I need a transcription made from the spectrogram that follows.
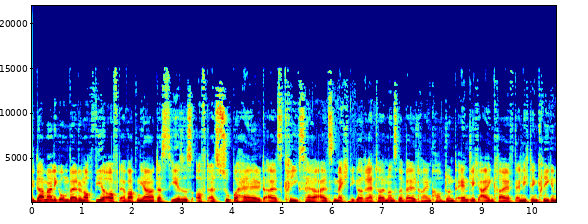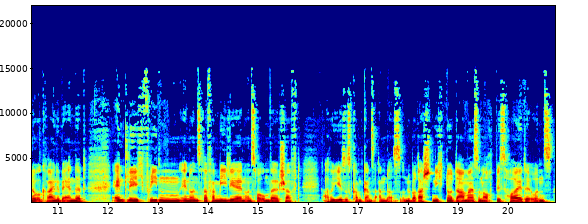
Die damalige Umwelt und auch wir oft erwarten ja, dass Jesus oft als Superheld, als Kriegsherr, als mächtiger Retter in unsere Welt reinkommt und endlich eingreift, endlich den Krieg in der Ukraine beendet, endlich Frieden in unserer Familie, in unserer Umwelt schafft. Aber Jesus kommt ganz anders und überrascht nicht nur damals, sondern auch bis heute uns,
